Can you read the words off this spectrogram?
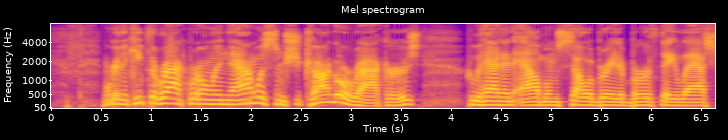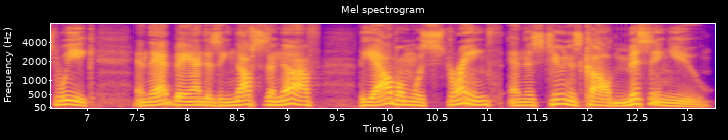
We're going to keep the rock rolling now with some Chicago rockers who had an album celebrate a birthday last week. And that band is Enuff Z'nuff. The album was Strength, and this tune is called Missing You.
